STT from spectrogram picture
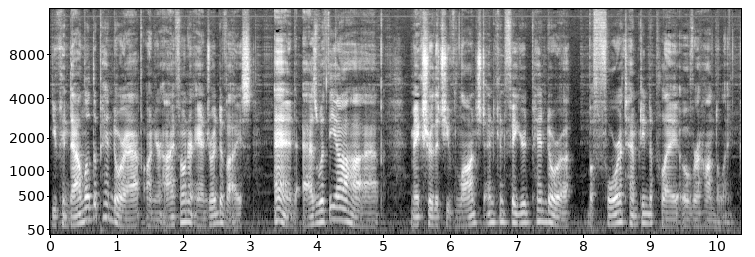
You can download the Pandora app on your iPhone or Android device, and as with the AHA app, make sure that you've launched and configured Pandora before attempting to play over Honda Link.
